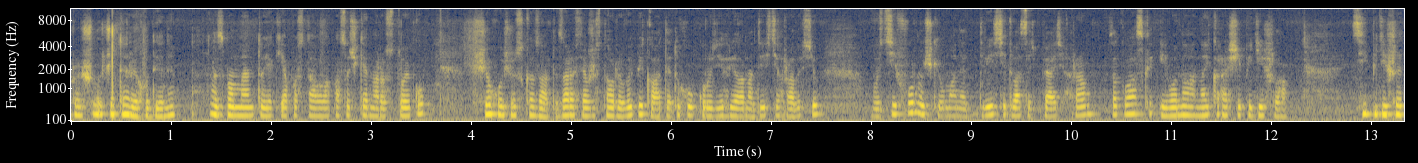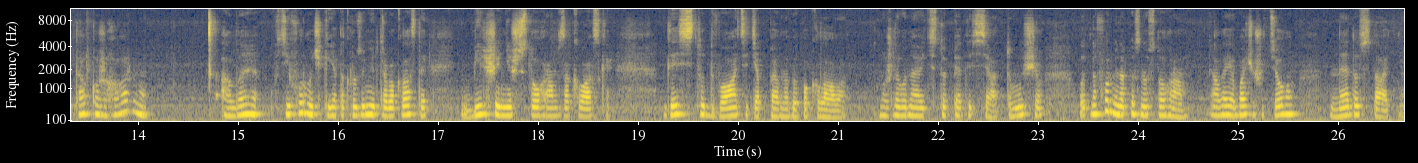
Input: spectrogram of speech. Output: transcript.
Пройшло 4 години з моменту, як я поставила пасочки на розстойку. Що хочу сказати. Зараз я вже ставлю випікати. Духовку розігріла на 200 градусів. В цій формочці у мене 225 грам закваски, і вона найкраще підійшла. Ці підійшли також гарно, але в ці формочки, я так розумію, треба класти більше, ніж 100 грам закваски. Десь 120, я певно, би поклала. Можливо, навіть 150, тому що от на формі написано 100 грам, але я бачу, що цього недостатньо.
